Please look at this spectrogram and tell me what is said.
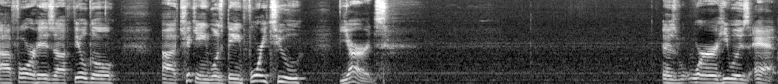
uh, for his uh, field goal uh, kicking was being 42 yards. Is where he was at.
